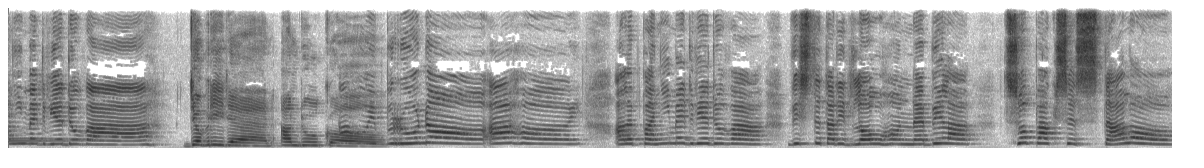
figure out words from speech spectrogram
paní Medvědová. Dobrý den, Andulko. Ahoj, Bruno, ahoj. Ale paní Medvědová, vy jste tady dlouho nebyla. Co pak se stalo?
